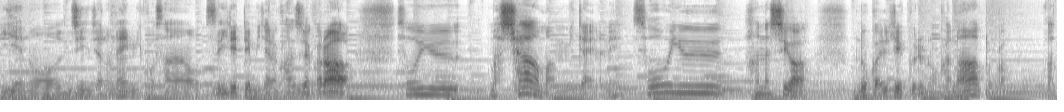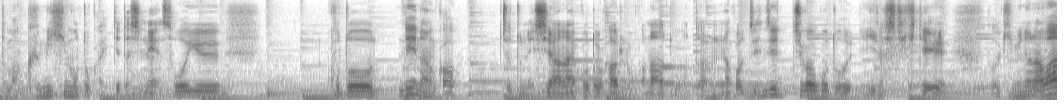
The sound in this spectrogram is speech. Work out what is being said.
家の神社のね巫女さんを継いでてみたいな感じだからそういう、まあ、シャーマンみたいなねそういう話がどっか出てくるのかなとかあとまあ組紐とか言ってたしねそういうことでなんかちょっとね知らないことがあるのかなと思ったら、ね、なんか全然違うことを言い出してきて「君の名は?」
